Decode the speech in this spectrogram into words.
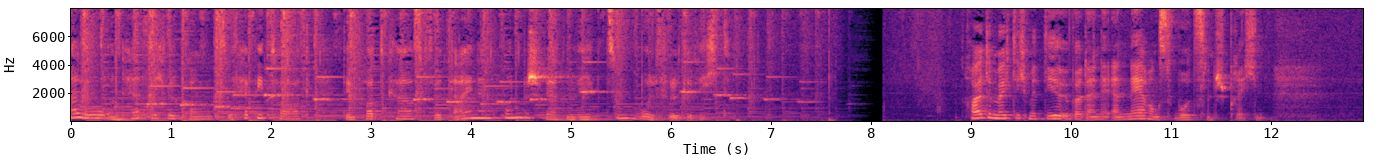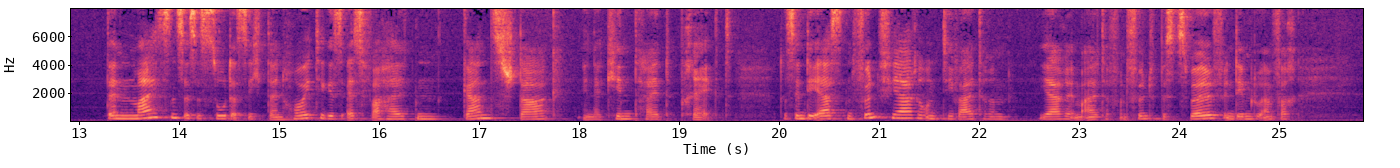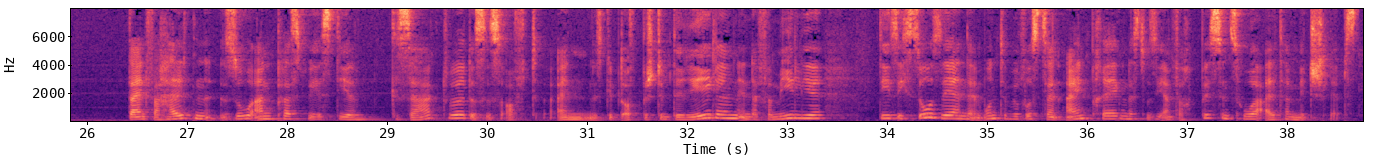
Hallo und herzlich willkommen zu Happy Talk, dem Podcast für deinen unbeschwerten Weg zum Wohlfühlgewicht. Heute möchte ich mit dir über deine Ernährungswurzeln sprechen. Denn meistens ist es so, dass sich dein heutiges Essverhalten ganz stark in der Kindheit prägt. Das sind die ersten fünf Jahre und die weiteren Jahre im Alter von fünf bis zwölf, in dem du einfach dein Verhalten so anpasst, wie es dir gesagt wird. Es, ist oft ein, es gibt oft bestimmte Regeln in der Familie, die sich so sehr in deinem Unterbewusstsein einprägen, dass du sie einfach bis ins hohe Alter mitschleppst.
